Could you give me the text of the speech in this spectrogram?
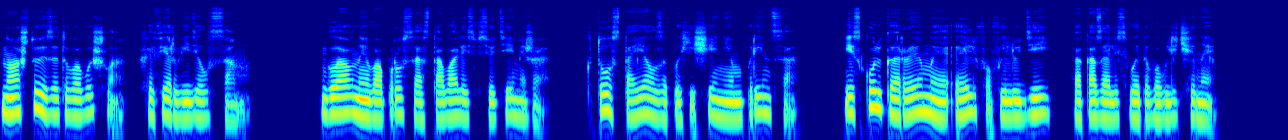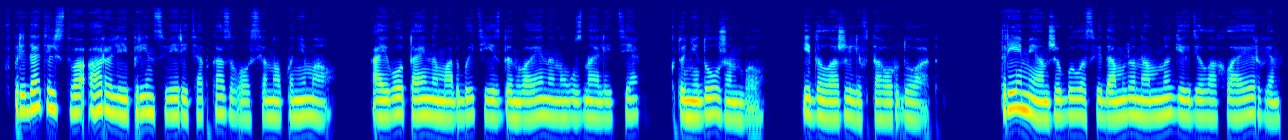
Ну а что из этого вышло, Хефер видел сам. Главные вопросы оставались все теми же. Кто стоял за похищением принца и сколько ремы, эльфов и людей оказались в это вовлечены. В предательство Арли принц верить отказывался, но понимал. О его тайном отбытии из Денваэнена узнали те, кто не должен был, и доложили в Таурдуат. Тремиан же был осведомлен о многих делах Лаэрвин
